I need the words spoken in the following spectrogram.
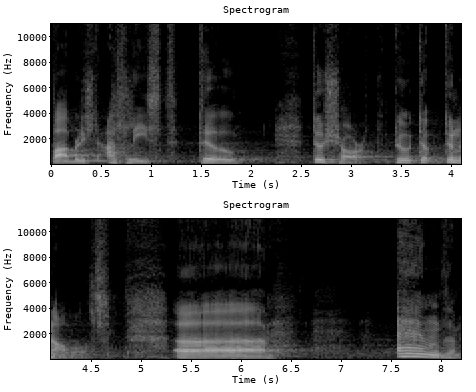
published at least two, two short, two, two, two novels. Uh, and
